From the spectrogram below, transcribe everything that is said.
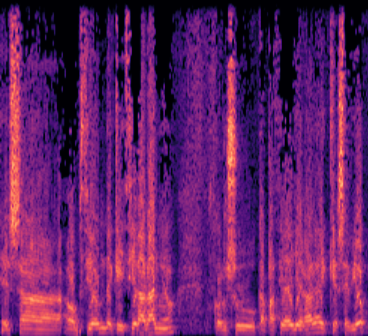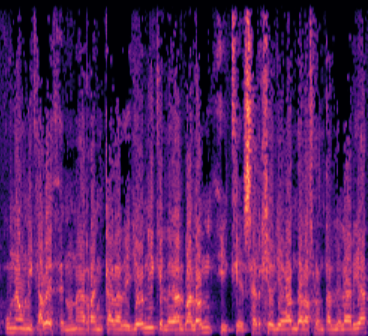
esa opción de que hiciera daño con su capacidad de llegada y que se vio una única vez en una arrancada de Johnny que le da el balón y que Sergio llegando a la frontal del área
